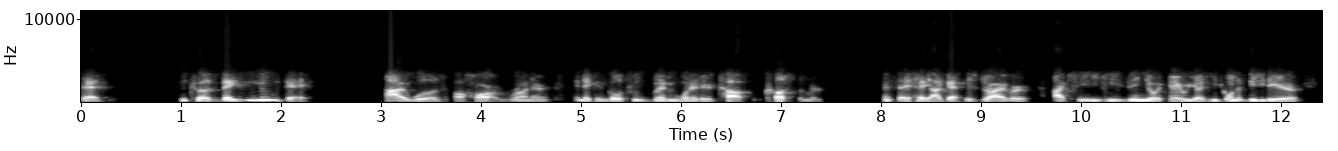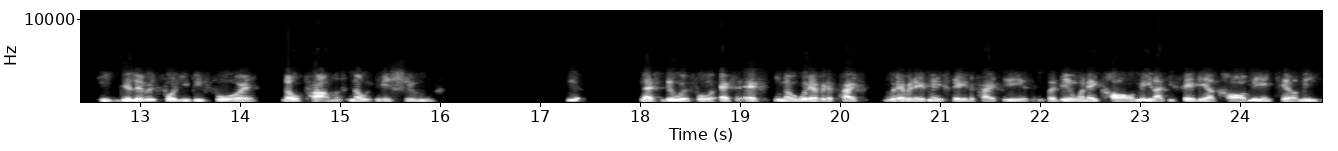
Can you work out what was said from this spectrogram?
that because they knew that I was a hard runner and they can go to maybe one of their top customers and say, Hey, I got this driver. Aki, he's in your area, he's gonna be there. He delivered for you before, no problems, no issues. Let's do it for X X, you know, whatever the price whatever they may say the price is. But then when they call me, like you say, they'll call me and tell me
